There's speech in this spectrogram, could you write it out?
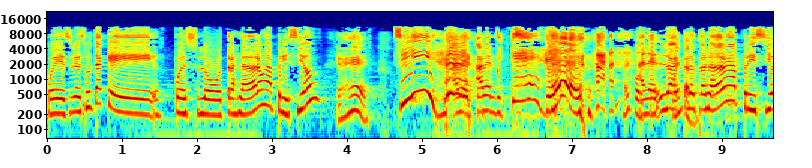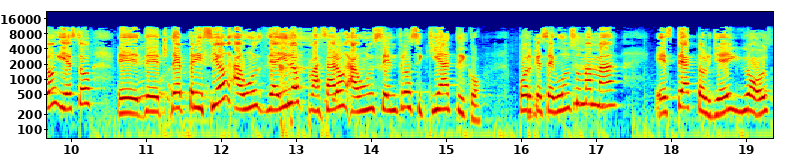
pues resulta que pues lo trasladaron a prisión. ¿Qué? Sí. A ver, a ver, ¿de qué? ¿Qué? Ay, ¿por A ver, qué? Lo, trasladaron a prisión y esto eh, de, de prisión a un, de ahí lo pasaron a un centro psiquiátrico porque según su mamá este actor Jay Gold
